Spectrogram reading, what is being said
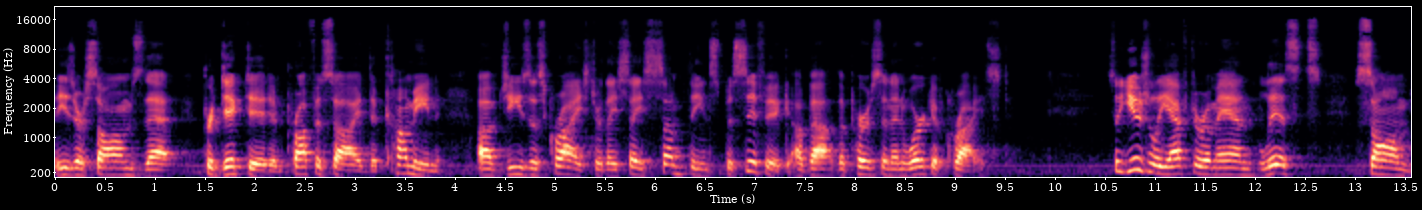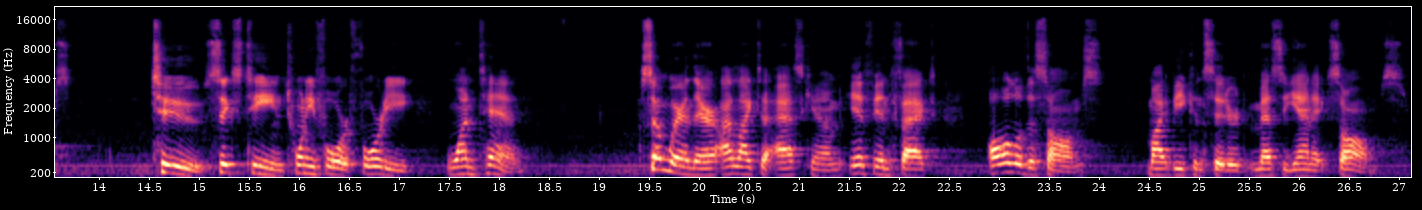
These are psalms that predicted and prophesied the coming of Jesus Christ, or they say something specific about the person and work of Christ. So, usually, after a man lists Psalms 2, 16, 24, 40, 110, somewhere in there, I like to ask him if, in fact, all of the Psalms might be considered messianic Psalms.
